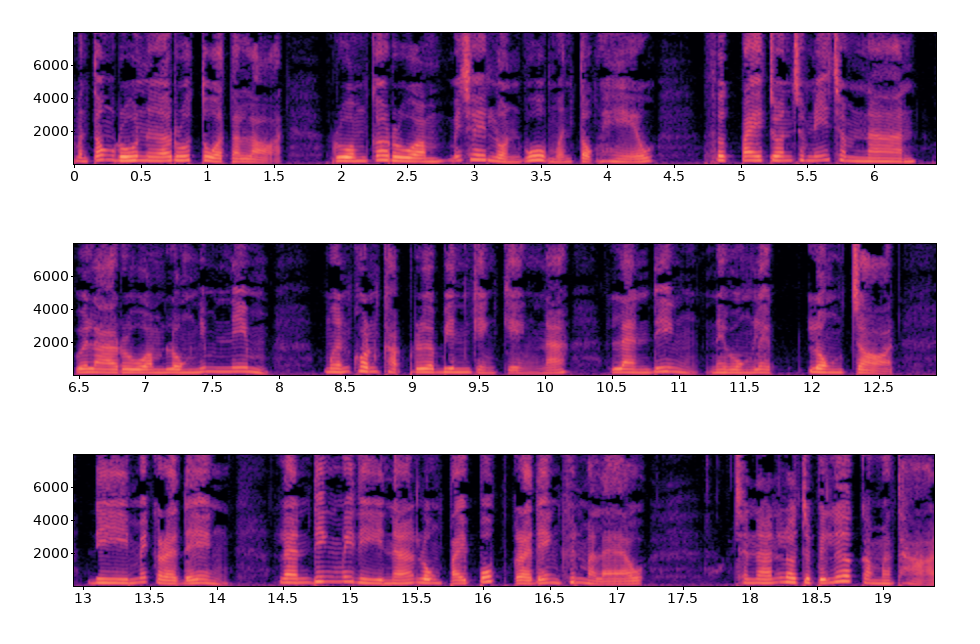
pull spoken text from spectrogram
มันต้องรู้เนื้อรู้ตัวตลอด รวมก็รวมไม่ใช่หล่นวูบเหมือนตกเหว ฝึกไปจนชำนิชำนาญ เวลารวมลงนิ่มๆเหมือนคนขับเรือบินเก่งๆนะ landing ในวงเล็บลงจอด ดีไม่กระเด้ง landing ไม่ดีนะ ลงไปปุ๊บกระเด้งขึ้นมาแล้ว ฉะนั้นเราจะไปเลือกกรรมฐาน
